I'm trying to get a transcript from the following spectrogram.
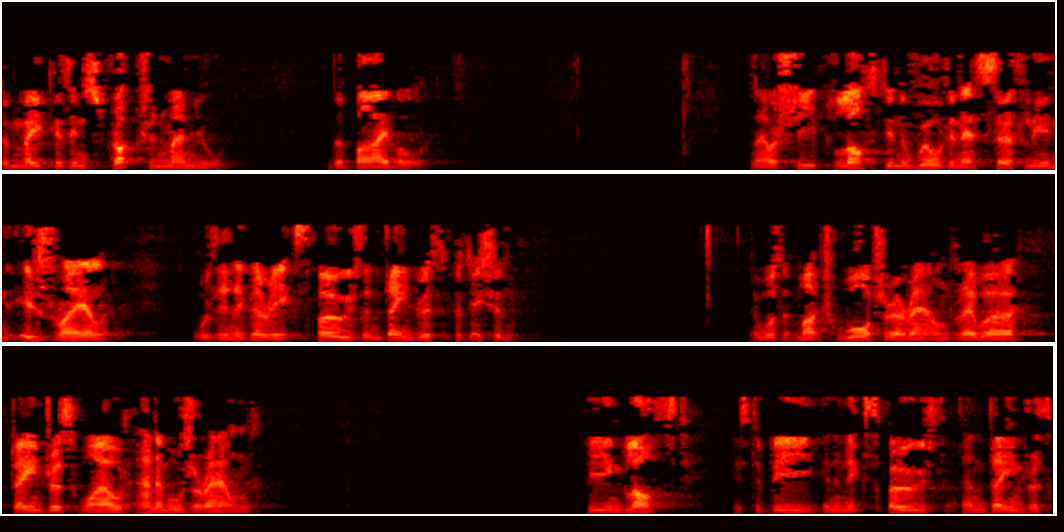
the Maker's instruction manual, the Bible. Now, a sheep lost in the wilderness, certainly in Israel, was in a very exposed and dangerous position. There wasn't much water around. There were dangerous wild animals around. Being lost is to be in an exposed and dangerous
